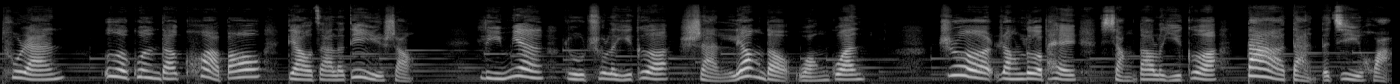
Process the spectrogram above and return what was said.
突然，恶棍的挎包掉在了地上，里面露出了一个闪亮的王冠。这让乐佩想到了一个大胆的计划，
